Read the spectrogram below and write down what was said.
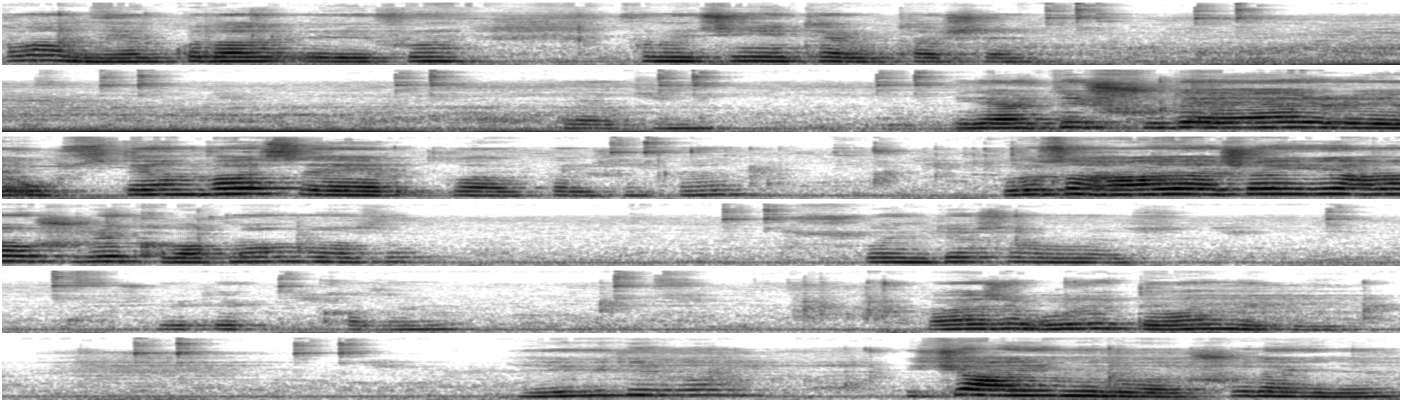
Tamam ya? Bu kadar e, fırın, fırın için yeter bu taşlar. Bırakın. İleride şurada eğer e, obsidian varsa eğer. Burası hala aşağı gidiyor ama şuraya kapatmam lazım. Sudan gidersen olmaz. Şöyle de kazanayım. Ayrıca burada devam ediyor. Nereye gidiyor lan? İki ayrım yolu var. Şuradan gidelim.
